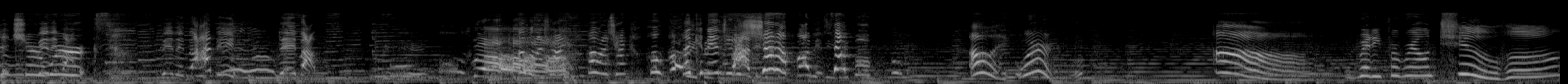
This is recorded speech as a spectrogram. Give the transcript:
it sure works. I wanna try. I wanna try. Oh, I command you to shut up. Bobby Stop. Stop. Oh, it worked. Ah, ready for round two, huh?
